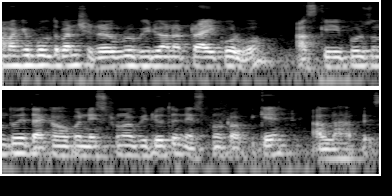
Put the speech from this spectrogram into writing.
আমাকে বলতে পারেন, সেটার উপর ভিডিও আনার ট্রাই করব। আজকে এই পর্যন্তই, দেখা হবে নেক্সট কোনো ভিডিওতে নেক্সট কোনো টপিকে আল্লাহ হাফেজ।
